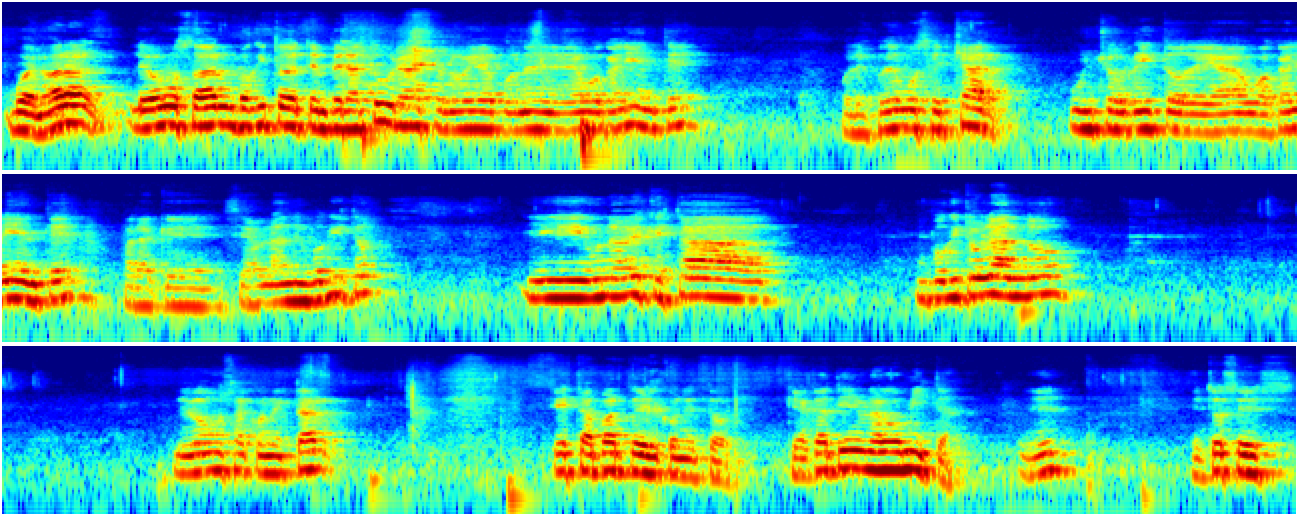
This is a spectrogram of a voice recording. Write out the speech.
Bueno, ahora le vamos a dar un poquito de temperatura, yo lo voy a poner en el agua caliente, o le podemos echar un chorrito de agua caliente para que se ablande un poquito. Y una vez que está un poquito blando, le vamos a conectar esta parte del conector, que acá tiene una gomita. ¿eh? Entonces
